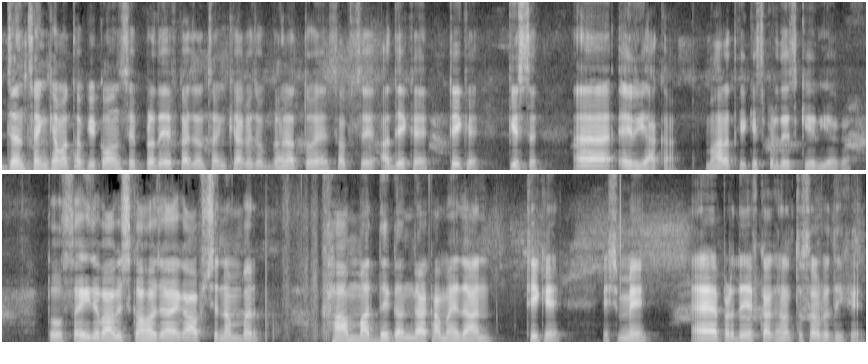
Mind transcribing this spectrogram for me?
जनसंख्या मतलब कि कौन से प्रदेश का जनसंख्या का जो घनत्व तो है, सबसे अधिक है? ठीक है, किस एरिया का? भारत के किस प्रदेश के एरिया का? तो सही जवाब इसका हो जाएगा ऑप्शन नंबर, खा मध्य गंगा का मैदान। ठीक है, इसमें प्रदेश का घनत्व सर्वाधिक है।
